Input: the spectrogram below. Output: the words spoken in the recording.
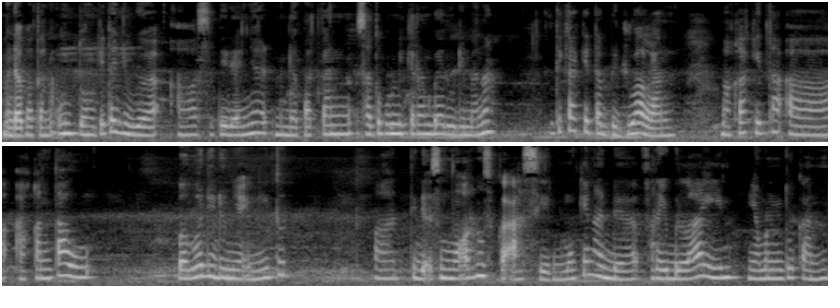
mendapatkan untung. Kita juga uh, setidaknya mendapatkan satu pemikiran baru di mana ketika kita berjualan maka kita uh, akan tahu bahwa di dunia ini tuh uh, tidak semua orang suka asin. Mungkin ada variabel lain yang menentukan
